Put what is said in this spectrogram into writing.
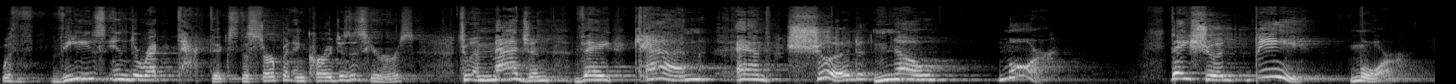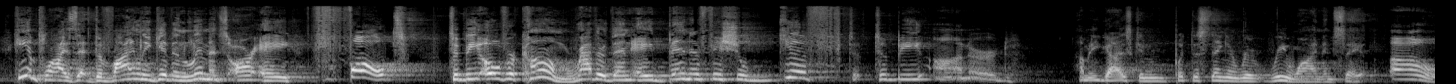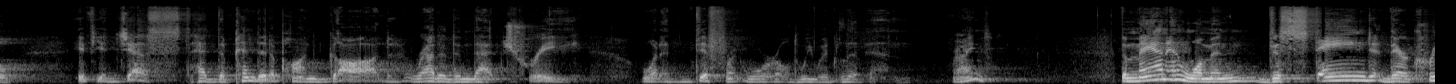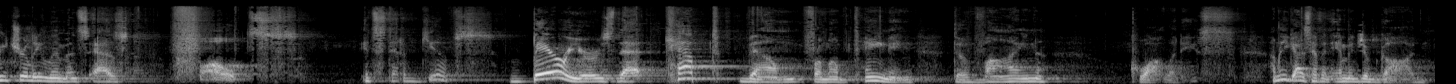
With these indirect tactics, the serpent encourages his hearers to imagine they can and should know more. They should be more. He implies that divinely given limits are a fault to be overcome rather than a beneficial gift to be honored. How many guys can put this thing in re- rewind and say, oh, if you just had depended upon God rather than that tree, what a different world we would live in, right? The man and woman disdained their creaturely limits as faults instead of gifts, barriers that kept them from obtaining divine qualities. How many of you guys have an image of God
